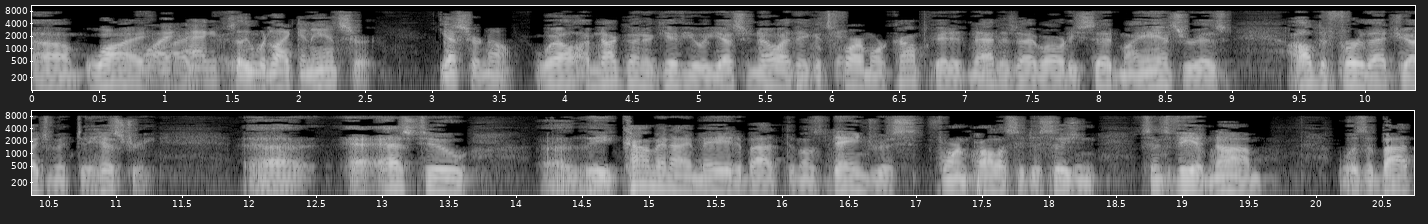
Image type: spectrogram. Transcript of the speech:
um, why. Oh, I actually would like an answer. Yes or no? Well, I'm not going to give you a yes or no. I think it's far more complicated than that. As I've already said, my answer is I'll defer that judgment to history. Uh, as to uh, the comment I made about the most dangerous foreign policy decision since Vietnam was about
